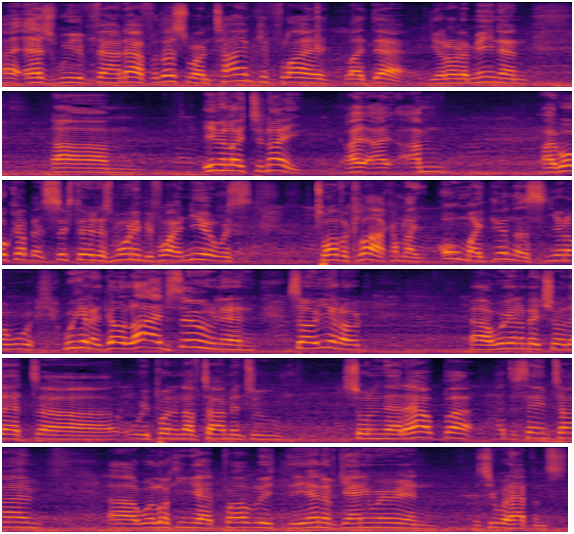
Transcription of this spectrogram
as we've found out for this one, time can fly like that. You know what I mean? And um, even like tonight, I, I am I woke up at 6:30 this morning before I knew it was 12 o'clock. I'm like, oh my goodness, you know, we're, we're gonna go live soon, and so you know, uh, we're gonna make sure that uh, we put enough time into sorting that out. But at the same time, uh, we're looking at probably the end of January and see what happens.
